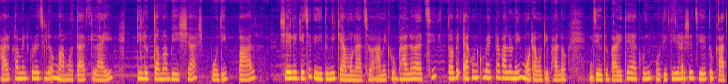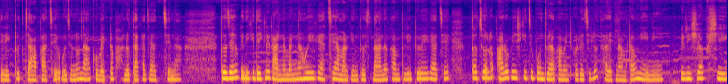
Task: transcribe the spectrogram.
আর কমেন্ট করেছিল মামতাজ লাইভ তিলোত্তমা বিশ্বাস, প্রদীপ পাল। সে লিখেছে, দিদি, তুমি কেমন আছো? আমি খুব ভালো আছি। তবে এখন খুব একটা ভালো নেই, মোটামুটি ভালো। যেহেতু বাড়িতে এখন অতিথিরা এসেছে, তো কাজের একটু চাপ আছে। ওই জন্য না, খুব একটা ভালো থাকা যাচ্ছে না। তো যাই হোক, এদিকে দেখলে রান্না বান্না হয়ে গেছে। আমার কিন্তু স্নানও কমপ্লিট হয়ে গেছে। তো চলো আরও বেশ কিছু বন্ধুরা কমেন্ট করেছিল, তাদের নামটাও নিয়ে নিই। ঋষভ সিং,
